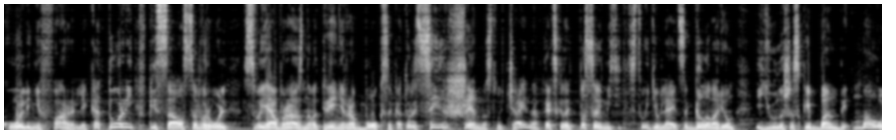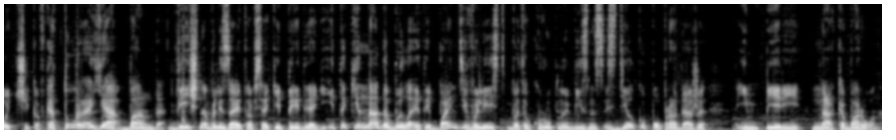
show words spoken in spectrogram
Колине Фаррелли, который вписался в роль своеобразного тренера бокса, который совершенно случайно, так сказать, по совместительству является главарем юношеской банды молодчиков, которая банда вечно влезает во всякие передряги. И таки надо было этой банде влезть в эту крупную бизнес-сделку по продаже империи наркобарона.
